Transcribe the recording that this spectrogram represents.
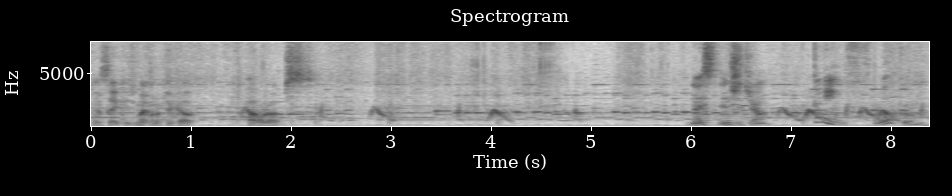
I was gonna say, because you might want to pick up power-ups. Nice ninja jump. Thanks. Welcome.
